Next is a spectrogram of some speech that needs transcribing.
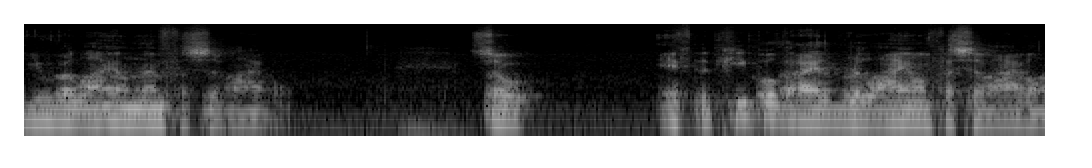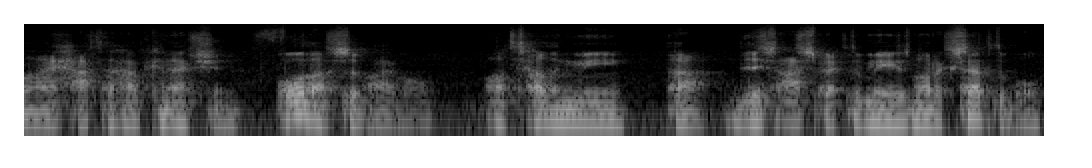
you rely on them for survival. So if the people that I rely on for survival and I have to have connection for that survival are telling me that this aspect of me is not acceptable,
